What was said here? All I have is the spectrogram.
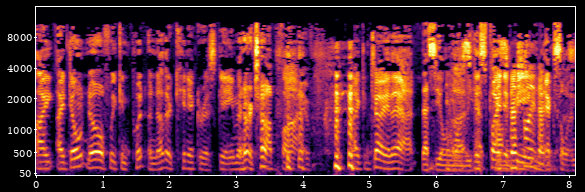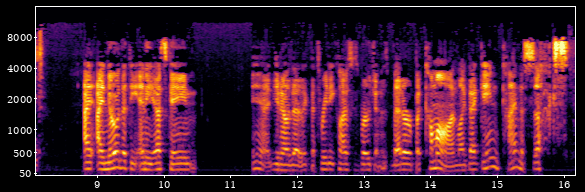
I, I don't know if we can put another Kid Icarus game in our top five. I can tell you that. that's the only Uh, one we have. despite it being that- excellent. I, I know that the NES game, yeah, you know, that like the 3D Classics version is better, but come on, like that game kind of sucks.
